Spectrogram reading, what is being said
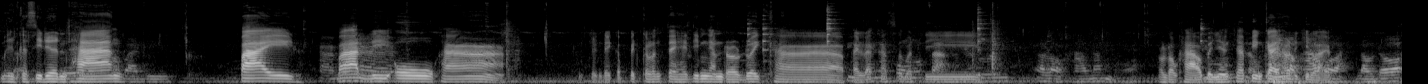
มืออื่นก็สิเดินทางสบายดีไปบ้านลีโอค่ะจังใดก็เป็นกำลังใจให้ทีมงานเราด้วยค่ะ ไปแล้วค่ะสวัสดีเอาหลอกข้าวน้ำหมอเอาเราขาวเป็นยังแค่ปิ้งไก่เขาได้กินไรเราดอง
